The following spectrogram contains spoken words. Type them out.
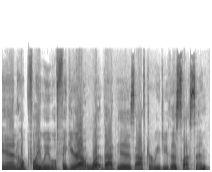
and hopefully we will figure out what that is after we do this lesson.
